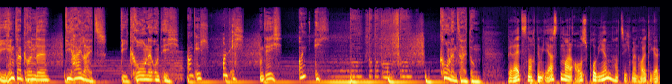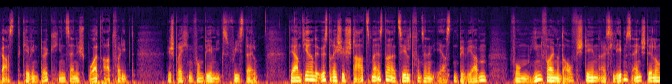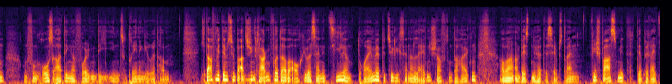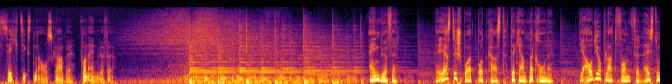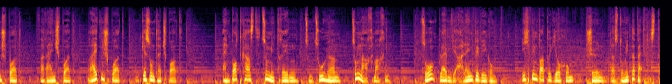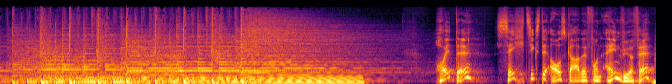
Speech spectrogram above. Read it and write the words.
Die Hintergründe, die Highlights, die Krone und ich. Und ich. Und ich. Und ich. Und ich. Kronenzeitung. Bereits nach dem ersten Mal ausprobieren hat sich mein heutiger Gast Kevin Böck in seine Sportart verliebt. Wir sprechen vom BMX Freestyle. Der amtierende österreichische Staatsmeister erzählt von seinen ersten Bewerben, vom Hinfallen und Aufstehen als Lebenseinstellung und von großartigen Erfolgen, die ihn zu Tränen gerührt haben. Ich darf mit dem sympathischen Klagenfurter aber auch über seine Ziele und Träume bezüglich seiner Leidenschaft unterhalten, aber am besten hört ihr selbst rein. Viel Spaß mit der bereits 60. Ausgabe von Einwürfe. Einwürfe. Der erste Sportpodcast der Kärntner Krone. Die Audioplattform für Leistungssport, Vereinssport, Breitensport und Gesundheitssport. Ein Podcast zum Mitreden, zum Zuhören, zum Nachmachen. So bleiben wir alle in Bewegung. Ich bin Patrick Jochum, schön, dass du mit dabei bist. Heute 60. Ausgabe von Einwürfe.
